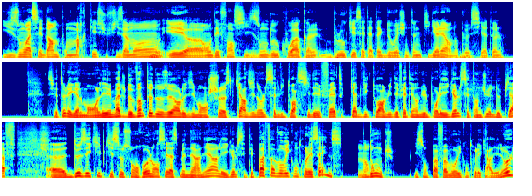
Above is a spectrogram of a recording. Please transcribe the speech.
ils ont assez d'armes pour marquer suffisamment Mm. et euh, en défense, ils ont de quoi quand même bloquer cette attaque de Washington qui galère. Donc Mm. euh, Seattle. Seattle également. Les matchs de 22h le dimanche. Cardinals, 7 victoires, 6 défaites. 4 victoires, 8 défaites et 1 nul pour les Eagles. C'est un duel de piaf. Euh, deux équipes qui se sont relancées la semaine dernière. Les Eagles n'étaient pas favoris contre les Saints. Non. Donc, ils sont pas favoris contre les Cardinals.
